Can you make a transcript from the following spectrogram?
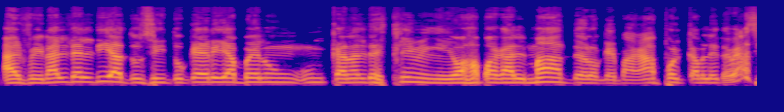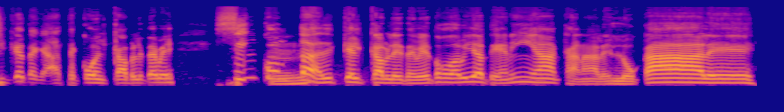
al final del día, tú si tú querías ver un, canal de streaming y ibas a pagar más de lo que pagabas por Cable TV, así que te quedaste con el Cable TV, sin contar que el Cable TV todavía tenía canales locales,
